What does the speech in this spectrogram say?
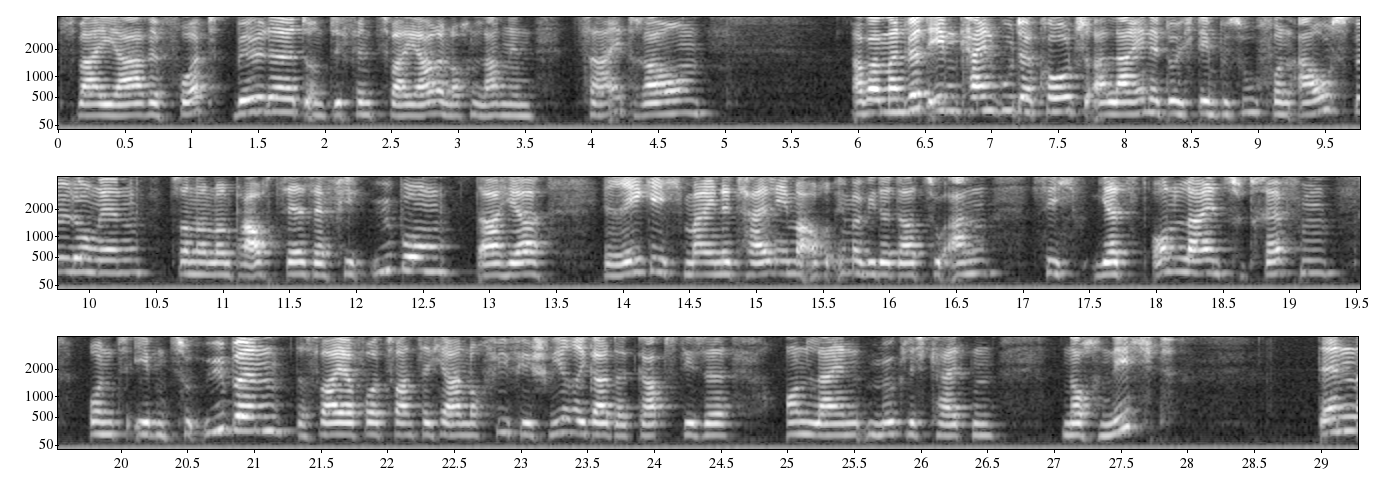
zwei Jahre fortbildet. Und ich finde zwei Jahre noch einen langen Zeitraum. Aber man wird eben kein guter Coach alleine durch den Besuch von Ausbildungen, sondern man braucht sehr, sehr viel Übung. Daher rege ich meine Teilnehmer auch immer wieder dazu an, sich jetzt online zu treffen und eben zu üben. Das war ja vor 20 Jahren noch viel, viel schwieriger. Da gab es diese Online-Möglichkeiten noch nicht. Denn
